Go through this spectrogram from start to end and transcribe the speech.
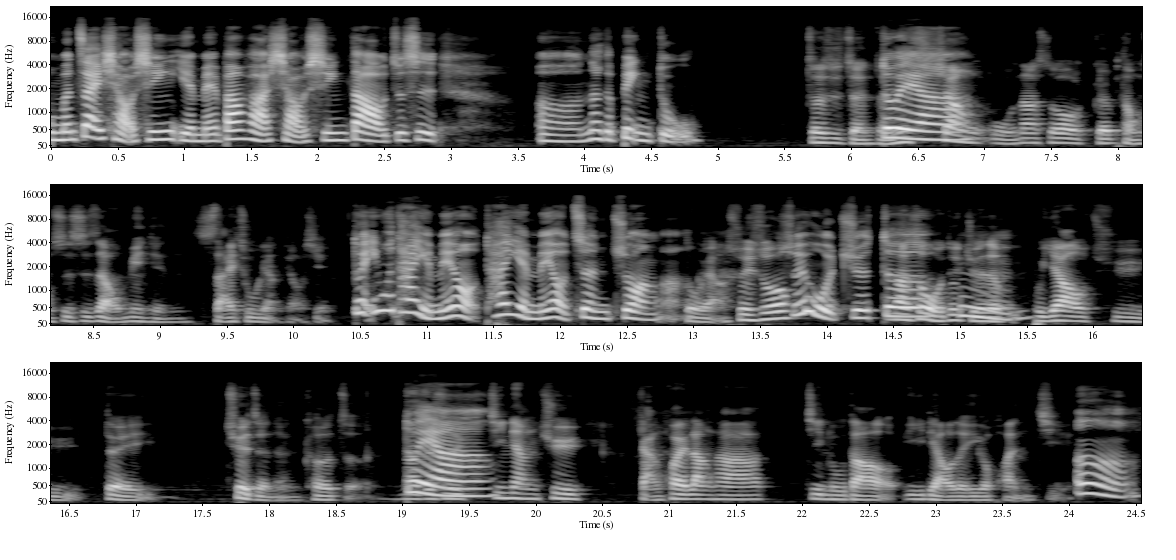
我们再小心，也没办法小心到就是呃那个病毒。这是真的。对啊像我那时候隔壁同事是在我面前塞出两条线。对，因为他也没有他也没有症状啊，对啊，所以说所以我觉得那时候我就觉得嗯不要去对确诊人苛责，对啊尽量去赶快让他进入到医疗的一个环节。嗯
